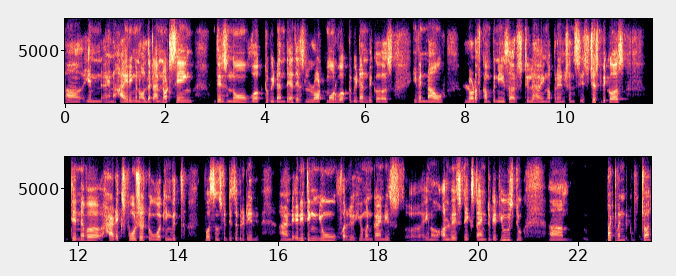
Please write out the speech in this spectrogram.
uh, in, in hiring and all that. I'm not saying there's no work to be done there. There's a lot more work to be done because even now, a lot of companies are still having apprehensions. It's just because they never had exposure to working with persons with disability and, and anything new for humankind is uh, you know always takes time to get used to um, but when george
